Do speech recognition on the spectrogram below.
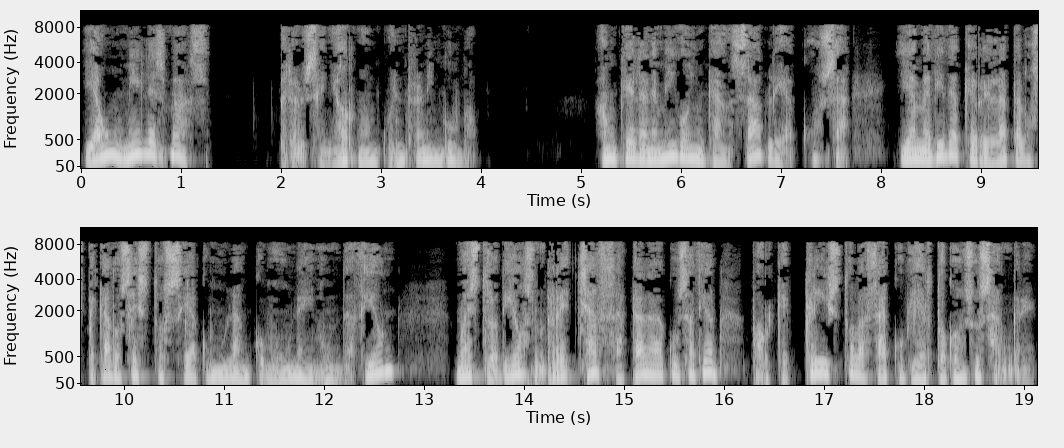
y aún miles más, pero el Señor no encuentra ninguno. Aunque el enemigo incansable acusa y a medida que relata los pecados estos se acumulan como una inundación, nuestro Dios rechaza cada acusación porque Cristo las ha cubierto con su sangre.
